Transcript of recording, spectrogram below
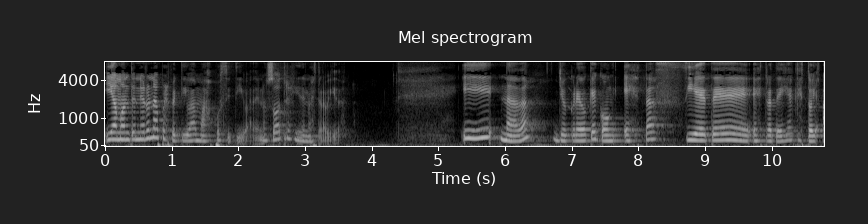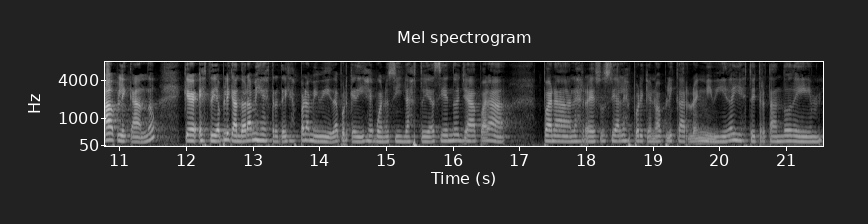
y a mantener una perspectiva más positiva de nosotros y de nuestra vida. Y nada, yo creo que con estas siete estrategias que estoy aplicando, que estoy aplicando ahora mis estrategias para mi vida, porque dije, bueno, si las estoy haciendo ya para, para las redes sociales, ¿por qué no aplicarlo en mi vida? Y estoy tratando de,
